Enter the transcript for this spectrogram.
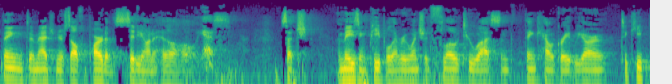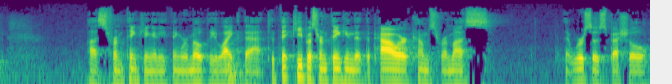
thing to imagine yourself a part of a city on a hill. Oh, yes, such amazing people. Everyone should flow to us and think how great we are. To keep us from thinking anything remotely like that, to th- keep us from thinking that the power comes from us that we're so special.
